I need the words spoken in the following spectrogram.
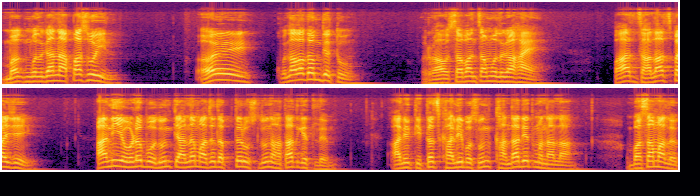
मग मुलगा नापास होईल. अय कुणाला दम देतो? रावसाहेबांचा मुलगा हाय. पास झालाच पाहिजे. आणि एवढं बोलून त्यानं माझं दप्तर उचलून हातात घेतलं. आणि तिथंच खाली बसून खांदा देत म्हणाला बसा मालक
